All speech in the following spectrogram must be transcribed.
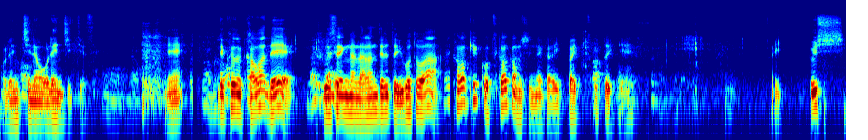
オレンジのオレンジってやつ。ね。でこの皮で風船が並んでるということは皮結構使うかもしれないからいっぱい作っといて。はい。よし。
